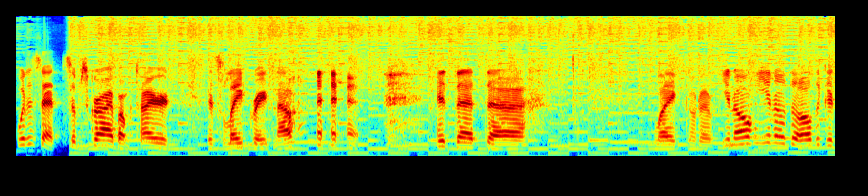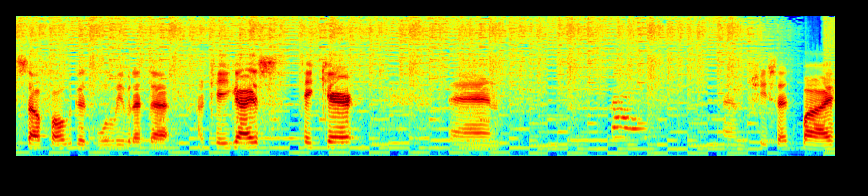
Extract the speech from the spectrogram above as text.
what is that? Subscribe. I'm tired. It's late right now. Hit that uh, like whatever. You know, you know the, all the good stuff. All the good. We'll leave it at that. Okay, you guys. Take care. And Bye. and she said bye.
